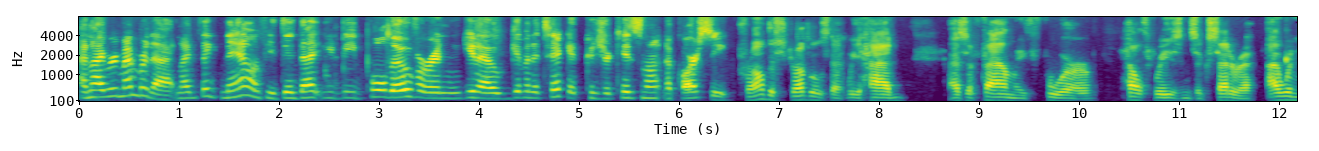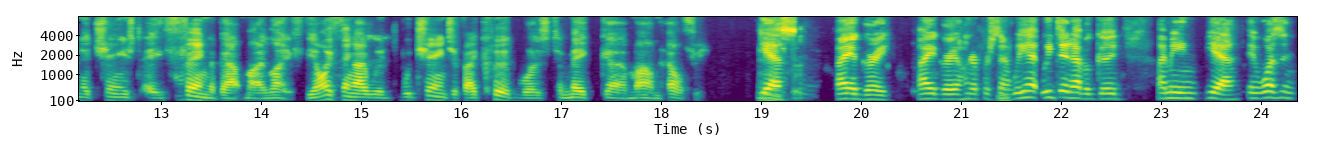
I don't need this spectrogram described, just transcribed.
And i remember that. And i think now if you did that you'd be pulled over and you know given a ticket because your kid's not in a car seat. For all the struggles that we had as a family for health reasons etc i wouldn't have changed a thing about my life. The only thing i would would change if i could was to make uh, mom healthy. Yes i agree I agree 100%. We had we did have a good I mean, yeah, it wasn't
